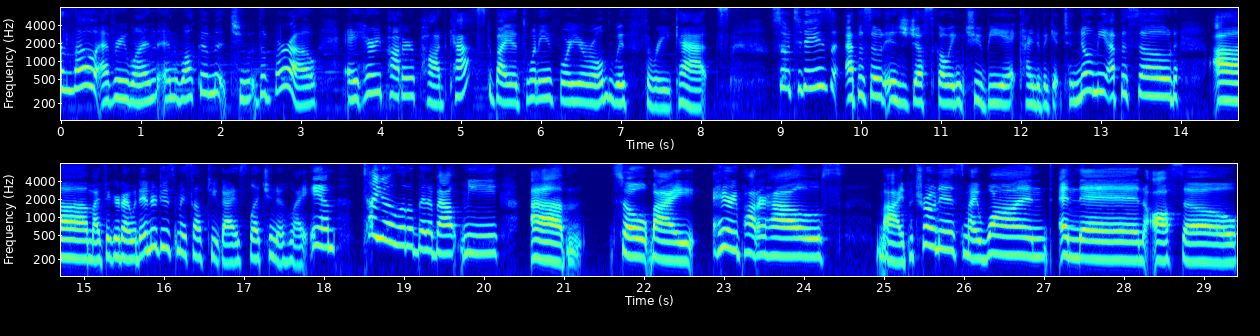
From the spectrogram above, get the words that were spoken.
Hello, everyone, and welcome to The Burrow, a Harry Potter podcast by a 24 year old with three cats. So, today's episode is just going to be kind of a get to know me episode. Um, I figured I would introduce myself to you guys, let you know who I am, tell you a little bit about me. Um, so, my Harry Potter house, my Patronus, my wand, and then also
